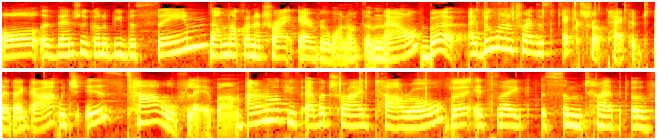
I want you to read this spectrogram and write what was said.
all eventually gonna be the same. So I'm not gonna try every one of them now. But I do wanna try this extra package that I got, which is taro flavor. I don't know if you've ever tried taro, but it's like some type of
